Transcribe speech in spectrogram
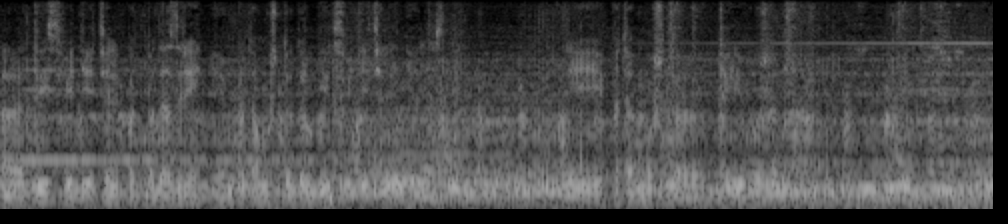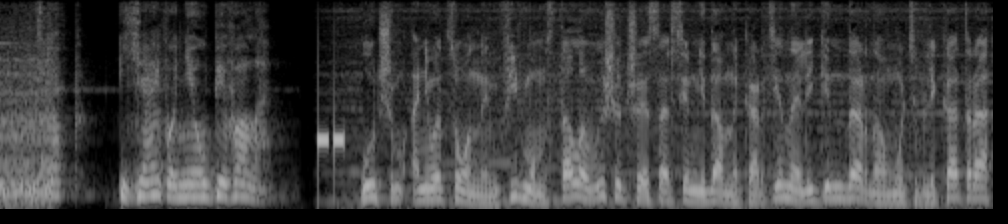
А ты свидетель под подозрением, потому что других свидетелей нет. Ясно. И потому что ты его жена. Стоп. Я его не убивала. Лучшим анимационным фильмом стала вышедшая совсем недавно картина легендарного мультипликатора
